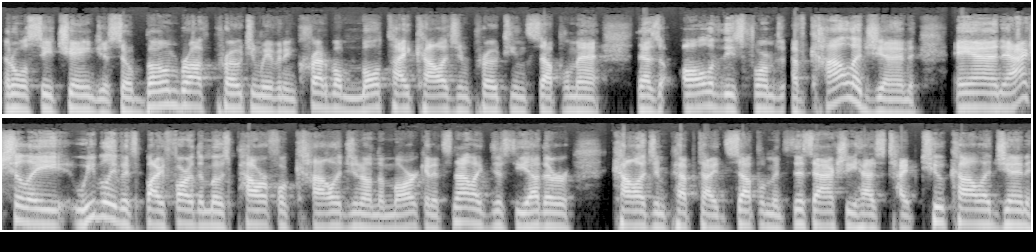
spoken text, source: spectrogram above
and we'll see changes. So bone broth protein, we have an incredible multi-collagen protein supplement that has all of these forms of collagen. And actually, we believe it's by far the most powerful collagen on the market. It's not like just the other collagen peptide supplements. This actually has type 2 collagen,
